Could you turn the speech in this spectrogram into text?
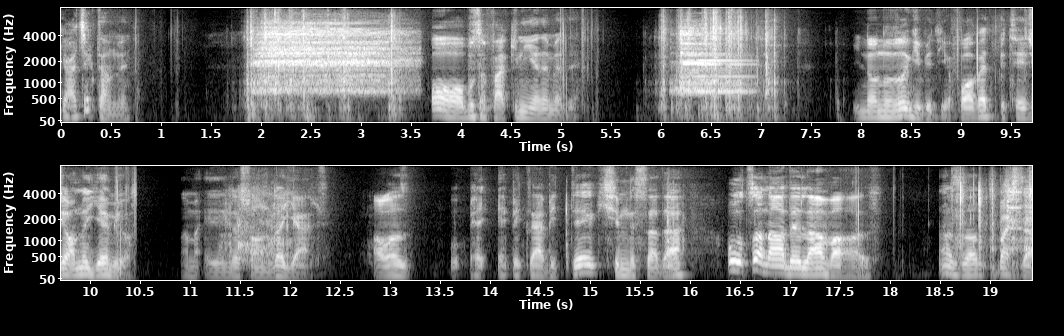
Gerçekten mi? Oo bu seferkini yenemedi. İnanılır gibi diye forvet bitirici hamle yemiyor. Ama elinde sonunda yer. Ağız pe- epikler bitti. Şimdi sırada ultra nadirler var. Azal başla.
